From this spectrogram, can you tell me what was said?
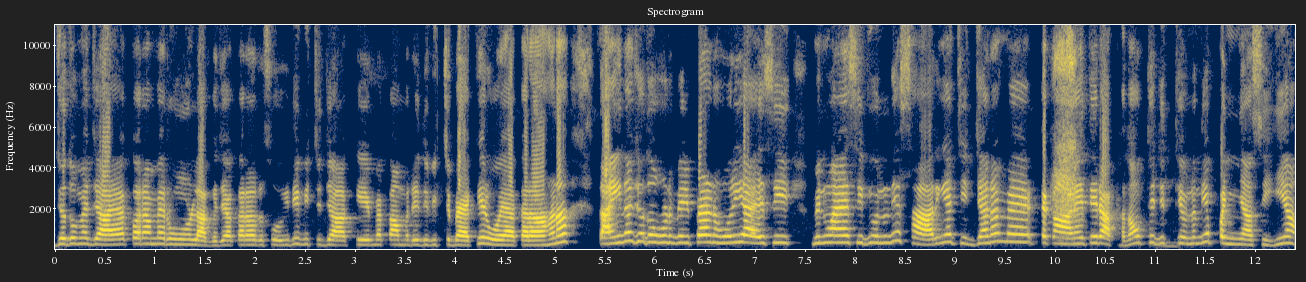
ਜਦੋਂ ਮੈਂ ਜਾਇਆ ਕਰਾਂ, ਮੈਂ ਰੋਣ ਲੱਗ ਜਾ ਕਰਾਂ, ਰਸੋਈ ਦੇ ਵਿੱਚ ਜਾ ਕੇ, ਮੈਂ ਕਮਰੇ ਦੇ ਵਿੱਚ ਬਹਿ ਕੇ ਰੋਇਆ ਕਰਾਂ, ਹਨਾ। ਤਾਂ ਹੀ ਨਾ ਜਦੋਂ ਹੁਣ ਮੇਰੀ ਭੈਣ ਹੋਰੀ ਆਏ ਸੀ, ਮੈਨੂੰ ਆਇਆ ਸੀ ਵੀ ਉਹਨਾਂ ਦੀਆਂ ਸਾਰੀਆਂ ਚੀਜ਼ਾਂ ਨਾ ਮੈਂ ਟਿਕਾਣੇ ਤੇ ਰੱਖਦਾ ਉੱਥੇ ਜਿੱਥੇ ਉਹਨਾਂ ਦੀਆਂ ਪਈਆਂ ਸੀਗੀਆਂ,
